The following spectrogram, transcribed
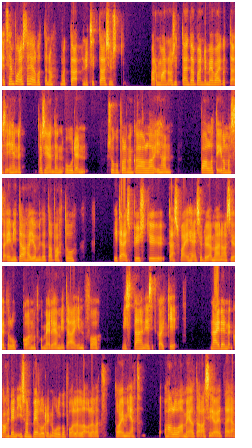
et sen puolesta helpottanut, mutta nyt sitten taas just varmaan osittain tuo pandemia vaikuttaa siihen, että tosiaan tämän uuden sukupolven kanssa ollaan ihan pallot ilmassa, ei mitään haju, mitä tapahtuu. Pitäisi pystyä tässä vaiheessa lyömään asioita lukkoon, mutta kun meillä ei ole mitään infoa mistään, niin sitten kaikki näiden kahden ison pelurin ulkopuolella olevat toimijat haluaa meiltä asioita ja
